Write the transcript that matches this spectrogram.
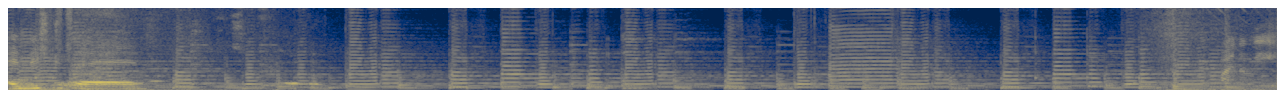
I missed crab. Finally,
